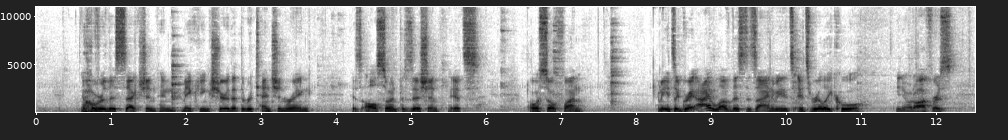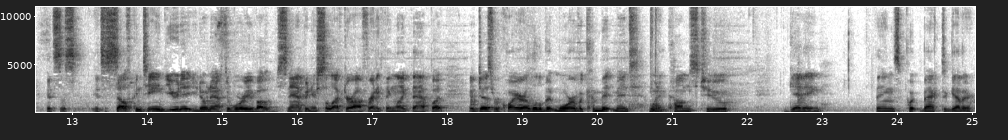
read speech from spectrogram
over this section and making sure that the retention ring is also in position. It's oh so fun. I mean, it's a great. I love this design. I mean, it's it's really cool. You know, it offers. It's a it's a self-contained unit. You don't have to worry about snapping your selector off or anything like that. But it does require a little bit more of a commitment when it comes to getting things put back together.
